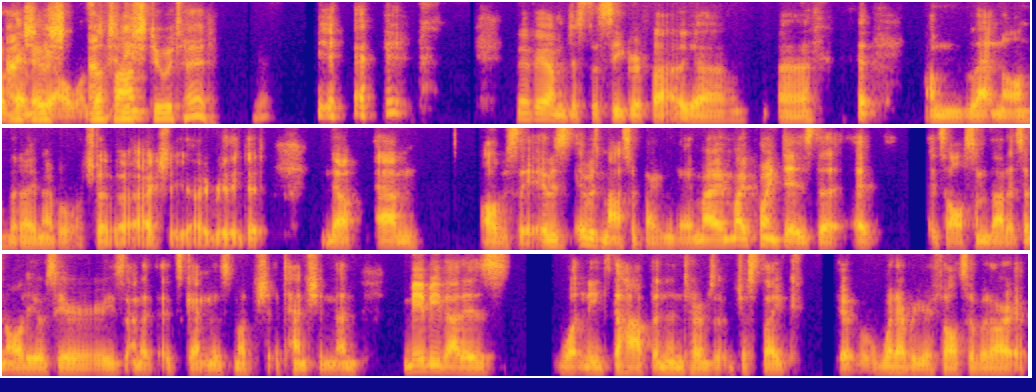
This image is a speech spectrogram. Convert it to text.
Okay, Anthony, maybe I was a Anthony. Stewart Head. yeah. Maybe I'm just a secret fan. Yeah. Uh, I'm letting on that I never watched it, but actually I really did. No. Um. Obviously, it was it was massive back in the day. My my point is that it it's awesome that it's an audio series and it, it's getting as much attention, and maybe that is what needs to happen in terms of just like it, whatever your thoughts of it are. If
